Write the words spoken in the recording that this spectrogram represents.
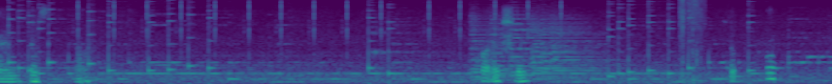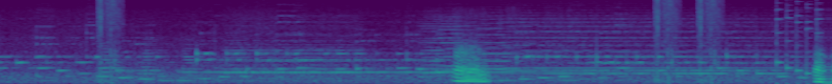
And. Oh, actually. Oh.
